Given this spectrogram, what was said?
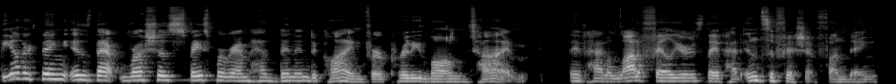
The other thing is that Russia's space program has been in decline for a pretty long time. They've had a lot of failures, they've had insufficient funding,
